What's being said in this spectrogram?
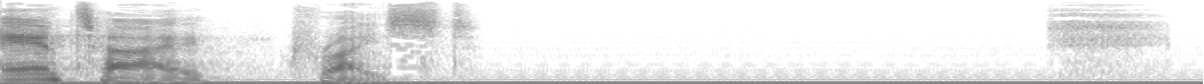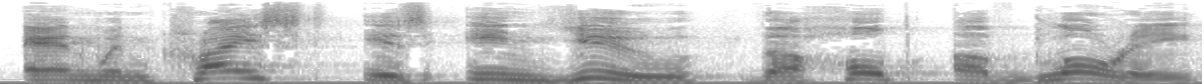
anti Christ. And when Christ is in you, the hope of glory,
